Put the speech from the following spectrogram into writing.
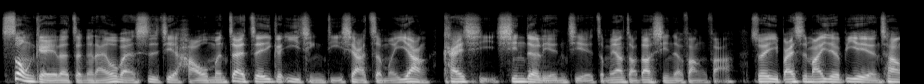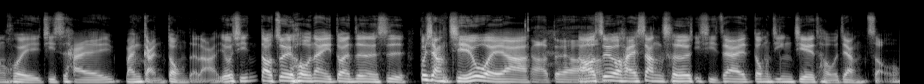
送给了整个乃木坂世界。好，我们在这一个疫情底下，怎么样开启新的连接？怎么样找到新的方法？所以白石麻衣的毕业演唱会其实还蛮感动的啦，尤其到最后那一段，真的是不想结尾啊啊，对啊，然后最后还上车一起在东京街头这样走，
